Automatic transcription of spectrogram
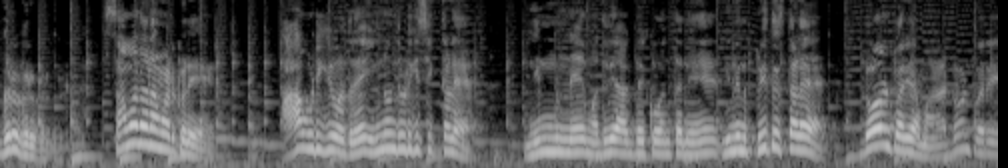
ಗುರು ಗುರು ಗುರು ಗುರು. ಸಮಾಧಾನ ಮಾಡ್ಕೊಳ್ಳಿ. ಆ ಹುಡುಗಿ ಹೋದ್ರೆ ಇನ್ನೊಂದು ಹುಡುಗಿ ಸಿಗ್ತಾಳೆ. ನಿಮ್ಮನ್ನೇ ಮದುವೆ ಆಗಬೇಕು ಅಂತಲೇ ನಿನ್ನನ್ನು ಪ್ರೀತಿಸ್ತಾಳೆ. ಡೋಂಟ್ ವರಿ ಅಮ್ಮ ಡೋಂಟ್ ವರಿ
